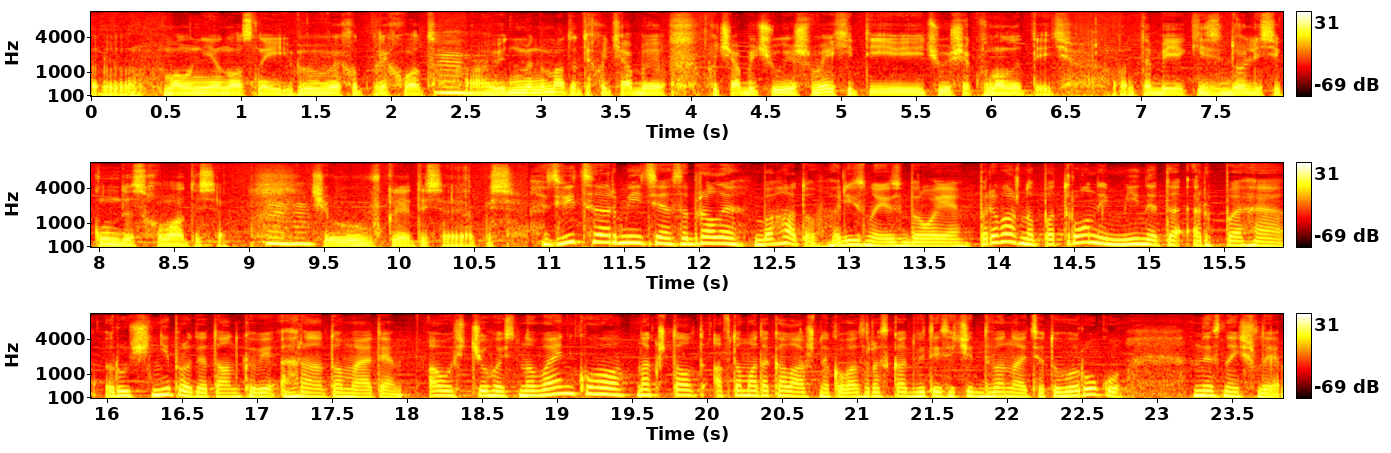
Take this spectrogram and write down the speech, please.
е, молнієносний виход-приход. А від міномета ти хоча б, хоча б чуєш вихід і чуєш, як воно летить. У тебе якісь долі секунди сховатися чи вкритися якось. Звідси армійці забрали багато різної зброї. Переважно патрони, міни та РПГ, ручні протитанкові гранатомети. А ось чогось новенького на кшталт автомата Калашникова зразка 2012 року не знайшли.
